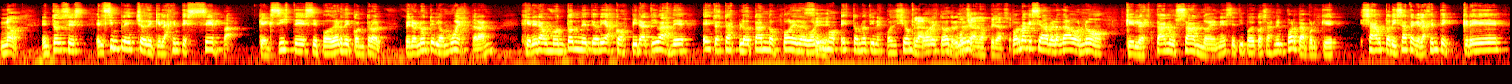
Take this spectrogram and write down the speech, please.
No, Entonces, el simple hecho de que la gente sepa que existe ese poder de control, pero no te lo muestran, genera un montón de teorías conspirativas de esto está explotando por el algoritmo, esto no tiene exposición Claro, por esto otro. mucha conspiración. Por más que sea verdad o no que lo están usando en ese tipo de cosas, no importa, porque ya autorizaste a que la gente cree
